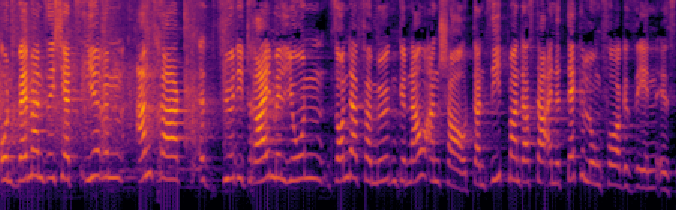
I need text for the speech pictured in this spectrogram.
Und wenn man sich jetzt Ihren Antrag äh, für die 3 Millionen € Sondervermögen genau anschaut, dann sieht man, dass da eine Deckelung vorgesehen ist.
